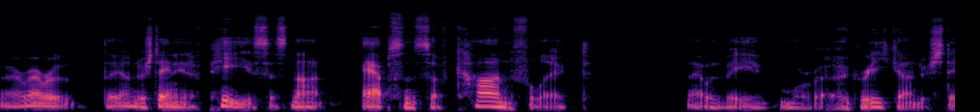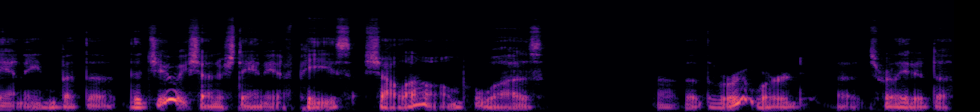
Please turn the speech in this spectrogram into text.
Remember, the understanding of peace is not absence of conflict. That would be more of a Greek understanding. But the, the Jewish understanding of peace, shalom, was uh, the, the root word uh, is related to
